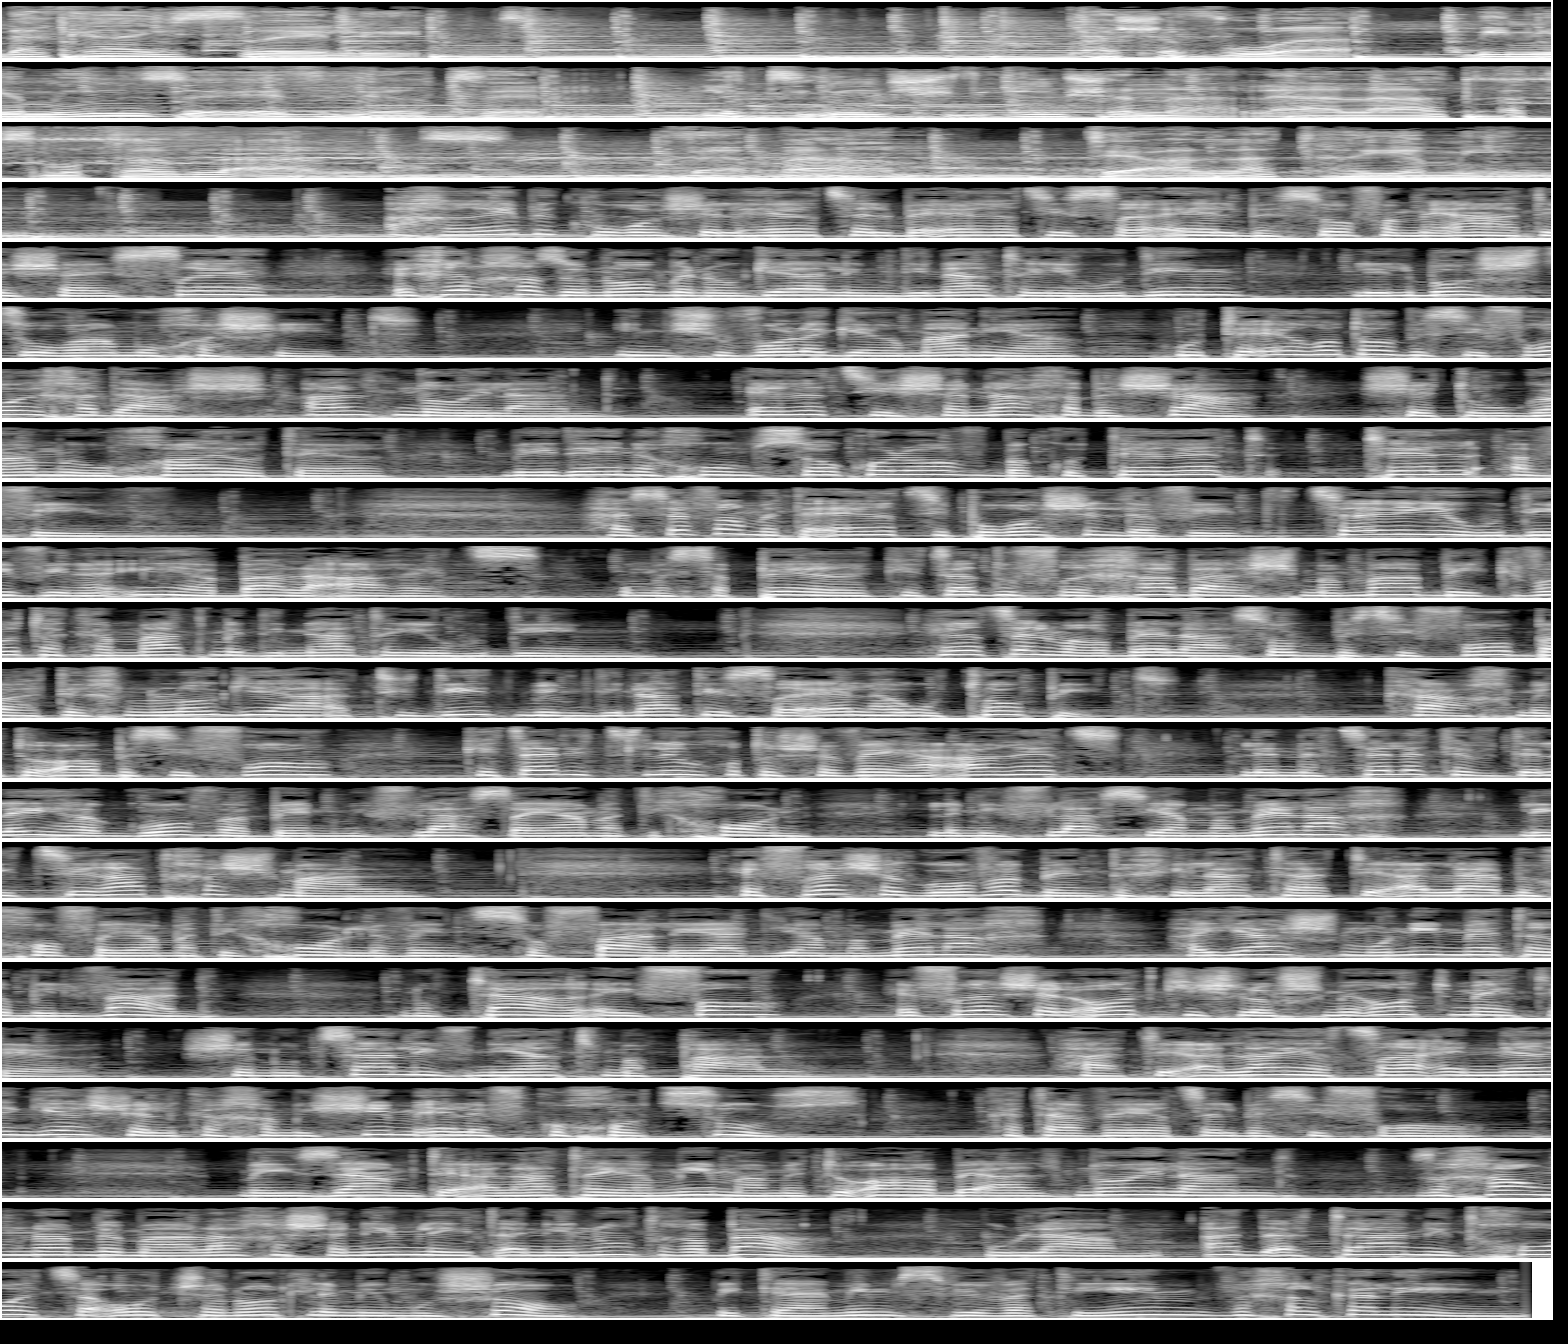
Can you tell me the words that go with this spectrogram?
דקה ישראלית. השבוע, בנימין זאב הרצל, לציון 70 שנה להעלאת עצמותיו לארץ. והפעם, תעלת הימים. אחרי ביקורו של הרצל בארץ ישראל בסוף המאה ה-19, החל חזונו בנוגע למדינת היהודים ללבוש צורה מוחשית. עם שובו לגרמניה, הוא תיאר אותו בספרו החדש, אלטנוילנד, ארץ ישנה חדשה, שתורגם מאוחר יותר בידי נחום סוקולוב בכותרת תל אביב. הספר מתאר את סיפורו של דוד, צעיר יהודי וינאי הבא לארץ. הוא מספר כיצד הופרחה בהשממה בעקבות הקמת מדינת היהודים. הרצל מרבה לעסוק בספרו בטכנולוגיה העתידית במדינת ישראל האוטופית. כך מתואר בספרו כיצד הצליחו תושבי הארץ לנצל את הבדלי הגובה בין מפלס הים התיכון למפלס ים המלח ליצירת חשמל. הפרש הגובה בין תחילת התעלה בחוף הים התיכון לבין סופה ליד ים המלח היה 80 מטר בלבד. נותר אפוא הפרש של עוד כ-300 מטר, שנוצל לבניית מפל. התעלה יצרה אנרגיה של כ-50 אלף כוחות סוס, כתב הרצל בספרו. מיזם תעלת הימים המתואר באלטנוילנד זכה אמנם במהלך השנים להתעניינות רבה, אולם עד עתה נדחו הצעות שונות למימושו, מטעמים סביבתיים וכלכליים.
